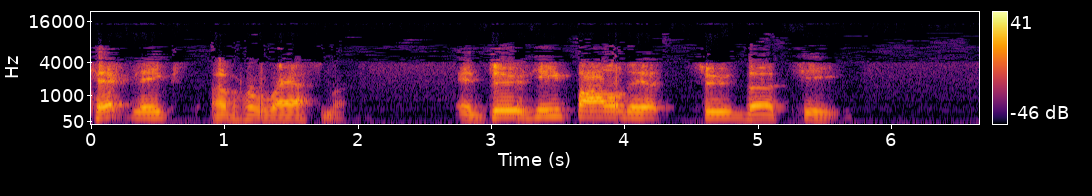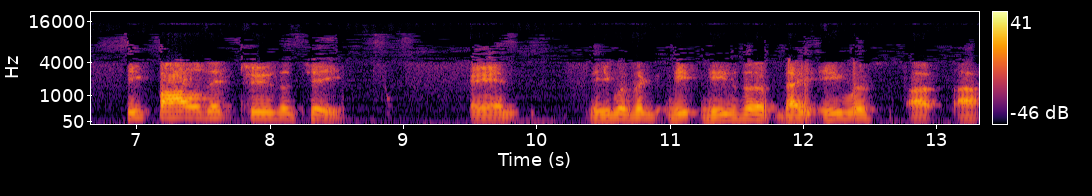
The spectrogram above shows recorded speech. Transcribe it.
Techniques of Harassment. And dude, he followed it to the T. He followed it to the T, and he was a he he's a they, he was uh, uh,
